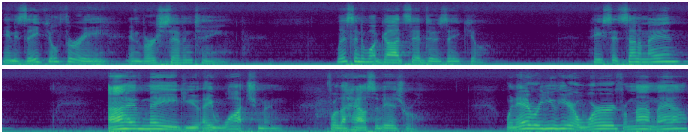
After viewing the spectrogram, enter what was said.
in Ezekiel 3 and verse 17. Listen to what God said to Ezekiel. He said, Son of man, I have made you a watchman for the house of Israel. Whenever you hear a word from my mouth,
